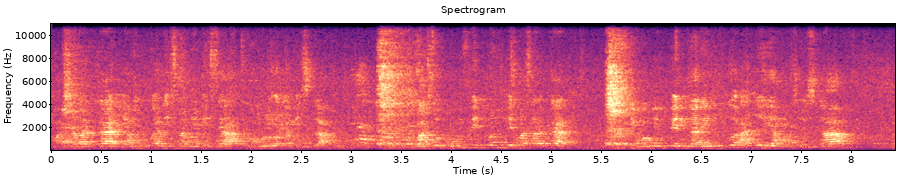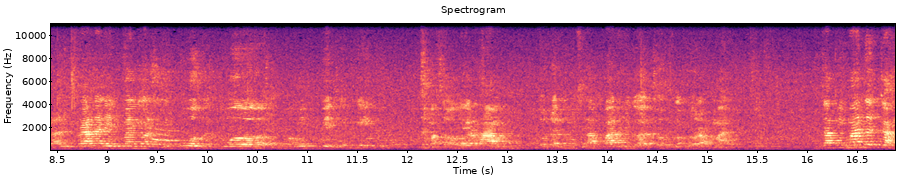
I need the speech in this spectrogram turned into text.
masyarakat yang bukan Islam Malaysia memeluk agama Islam. Termasuk pemimpin-pemimpin masyarakat yang memimpin negara ini juga ada yang masuk Islam. Melalui peranan yang dimainkan oleh ketua-ketua pemimpin ketika itu termasuk Allahyarham Tun Datuk Mustafa dan juga Tun Abdul Rahman. Tetapi manakah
